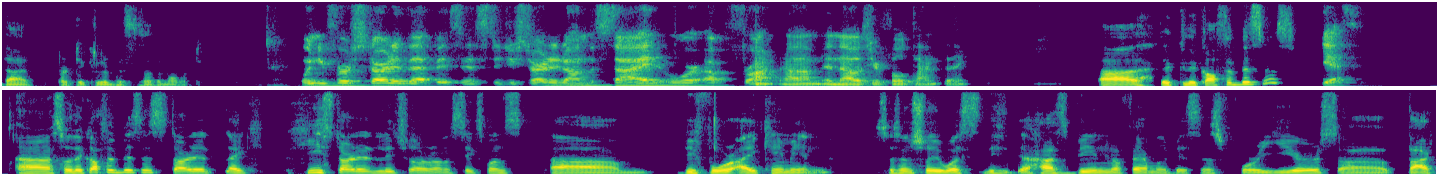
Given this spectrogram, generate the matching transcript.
that particular business at the moment. When you first started that business, did you start it on the side or up front? Um, and that was your full time thing? Uh, the, the coffee business? Yes. Uh, so the coffee business started like he started literally around six months um, before I came in. So essentially, it was it has been a family business for years, uh, back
